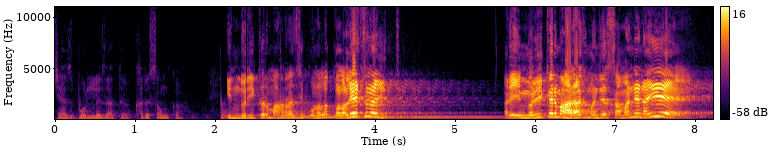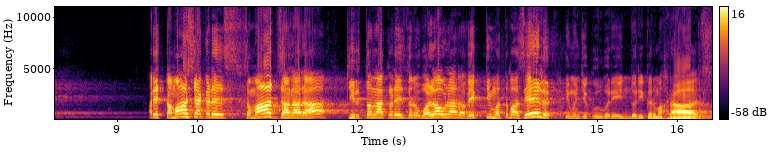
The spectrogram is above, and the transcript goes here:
ज्याच बोललं जातं. खरं सांगू का? इंदोरीकर महाराज हे कोणाला कळलेच नाहीत. अरे इंदोरीकर महाराज म्हणजे सामान्य नाहीये. अरे तमाशाकडे समाज जाणारा कीर्तनाकडे जर वळवणारा व्यक्तिमत्व असेल ते म्हणजे गुरुवर्य इंदोरीकर महाराज.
